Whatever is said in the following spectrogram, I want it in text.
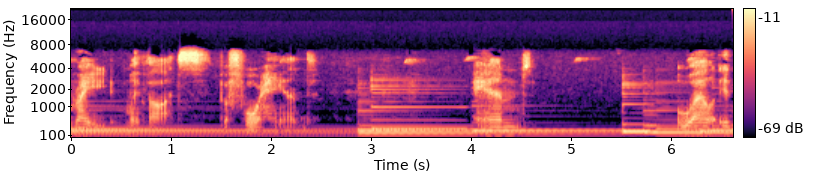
write my thoughts beforehand. And well, it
